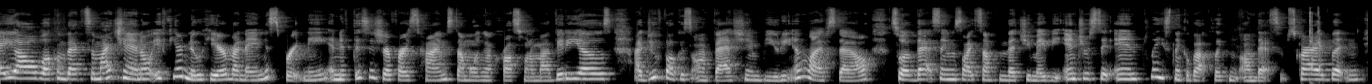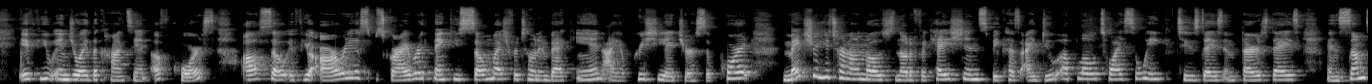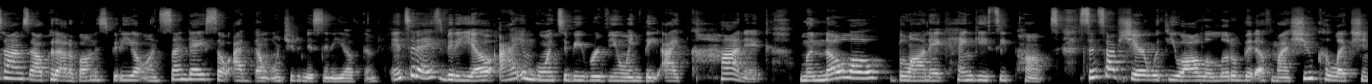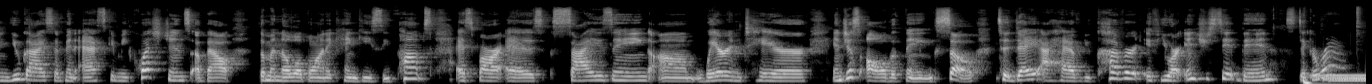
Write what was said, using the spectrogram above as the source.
Hey y'all, welcome back to my channel. If you're new here, my name is Brittany, and if this is your first time stumbling across one of my videos, I do focus on fashion, beauty, and lifestyle. So if that seems like something that you may be interested in, please think about clicking on that subscribe button if you enjoy the content, of course. Also, if you're already a subscriber, thank you so much for tuning back in. I appreciate your support. Make sure you turn on those notifications because I do upload twice a week, Tuesdays and Thursdays, and sometimes I'll put out a bonus video on Sunday, so I don't want you to miss any of them. In today's video, I am going to be reviewing the iconic Manolo Blahnik Hangisi pumps. Since I've shared with you all a little bit of my shoe collection, you guys have been asking me questions about the Manolo Blahnik Hangisi pumps as far as sizing, um, wear and tear, and just all the things. So today I have you covered. If you are interested, then stick around.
